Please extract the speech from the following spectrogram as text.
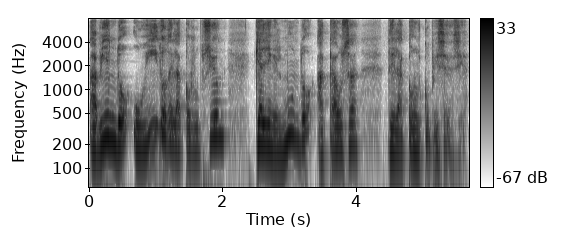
habiendo huido de la corrupción que hay en el mundo a causa de la concupiscencia.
